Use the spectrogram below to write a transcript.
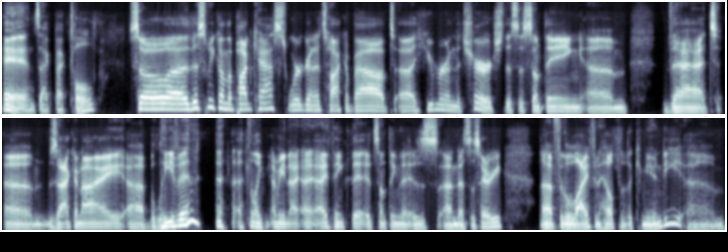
and Zach Bechtold. So uh, this week on the podcast, we're going to talk about uh, humor in the church. This is something um, that um, Zach and I uh, believe in. like, I mean, I, I think that it's something that is uh, necessary uh, for the life and health of the community. Um,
